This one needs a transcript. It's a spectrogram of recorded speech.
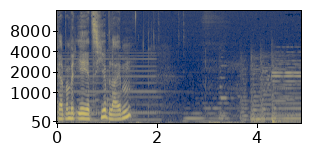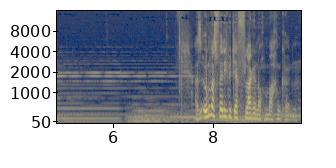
Ich werde mal mit ihr jetzt hier bleiben. Also irgendwas werde ich mit der Flagge noch machen können.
